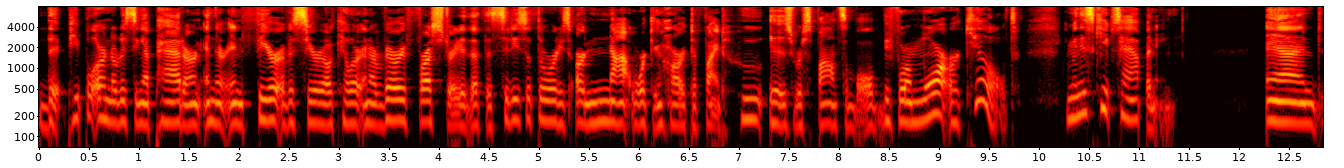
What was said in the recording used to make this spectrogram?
That people are noticing a pattern and they're in fear of a serial killer and are very frustrated that the city's authorities are not working hard to find who is responsible before more are killed. I mean, this keeps happening. And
